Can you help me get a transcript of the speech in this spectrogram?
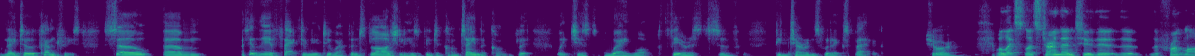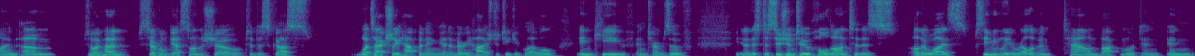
NATO countries. So um, I think the effect of nuclear weapons largely has been to contain the conflict, which is the way what theorists of deterrence would expect. Sure. Well, let's let's turn then to the the the front line. Um, so I've had several guests on the show to discuss what's actually happening at a very high strategic level in Kiev in terms of you know this decision to hold on to this otherwise seemingly irrelevant town Bakhmut in in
